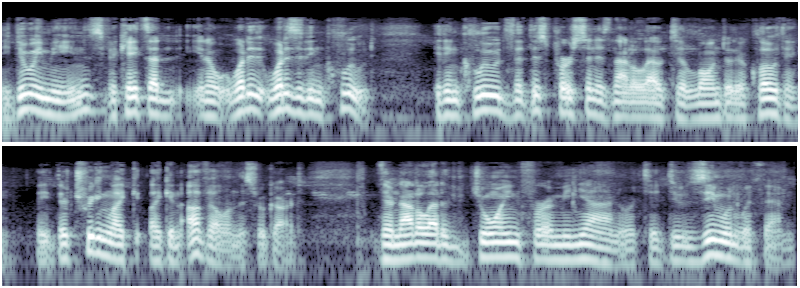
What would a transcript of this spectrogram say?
Nidui means v'ketzad. You know what, is, what does it include? it includes that this person is not allowed to launder their clothing. They, are treating like like an avel in this regard. They're not allowed to join for a minyan or to do zimun with them.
